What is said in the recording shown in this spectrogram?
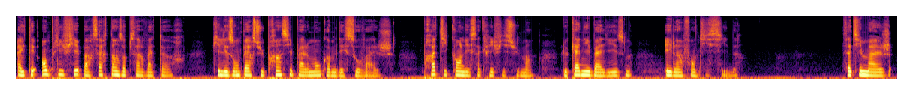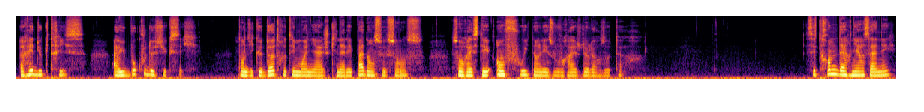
a été amplifiée par certains observateurs, qui les ont perçus principalement comme des sauvages, pratiquant les sacrifices humains, le cannibalisme et l'infanticide. Cette image réductrice a eu beaucoup de succès, tandis que d'autres témoignages qui n'allaient pas dans ce sens sont restés enfouis dans les ouvrages de leurs auteurs. Ces trente dernières années,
